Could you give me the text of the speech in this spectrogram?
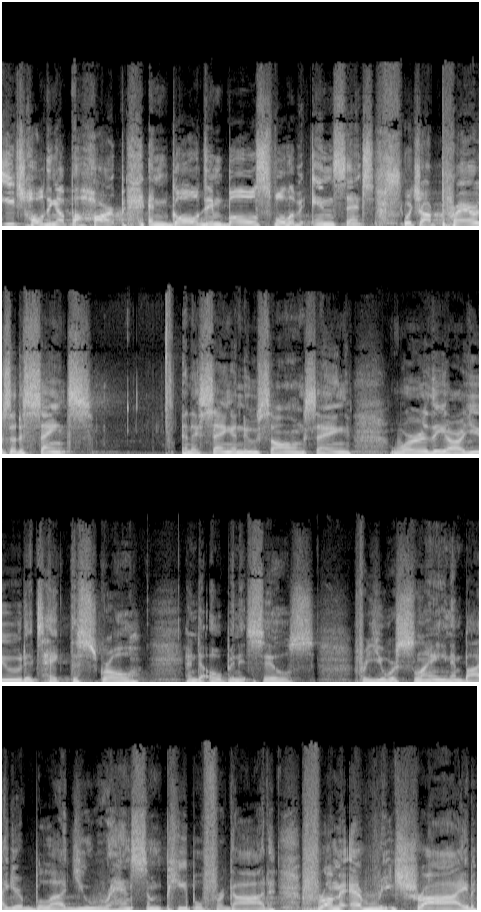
each holding up a harp and golden bowls full of incense, which are prayers of the saints. And they sang a new song, saying, Worthy are you to take the scroll and to open its seals. For you were slain, and by your blood you ransomed people for God from every tribe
